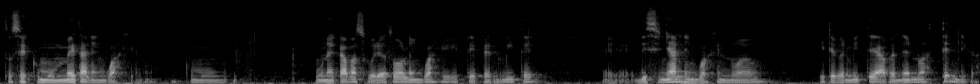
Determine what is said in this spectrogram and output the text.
Entonces es como un metalenguaje, ¿no? como una capa superior a todo el lenguaje que te permite eh, diseñar lenguajes nuevos y te permite aprender nuevas técnicas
